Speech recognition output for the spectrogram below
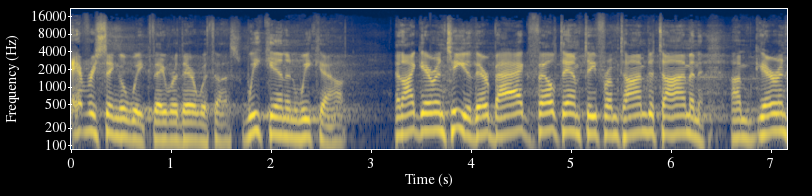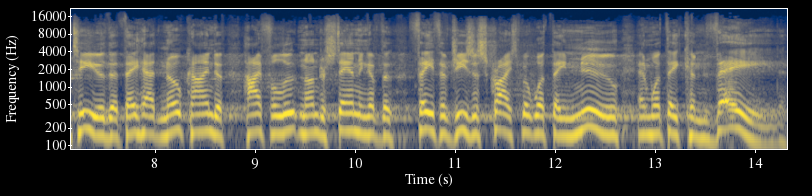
Every single week they were there with us, week in and week out. And I guarantee you, their bag felt empty from time to time, and I guarantee you that they had no kind of highfalutin understanding of the faith of Jesus Christ, but what they knew and what they conveyed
